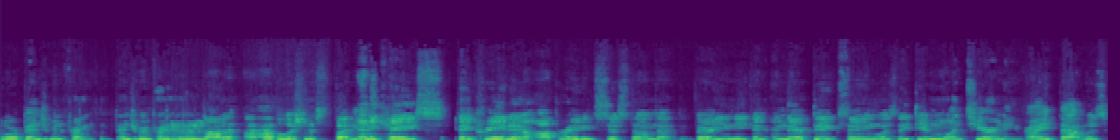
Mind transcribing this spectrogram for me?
or Benjamin Franklin, Benjamin Franklin, Yeah. not an abolitionist. But in any case, they created an operating system that was very unique, and and their big thing was they didn't want tyranny, right? That was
